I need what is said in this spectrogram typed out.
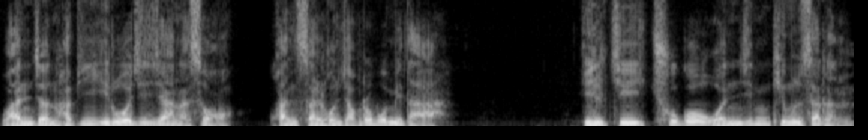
완전합이 이루어지지 않아서 관살 혼잡으로 봅니다. 일지 추고 원진 기문살은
